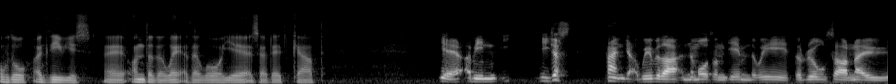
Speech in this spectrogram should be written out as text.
Although I agree with you, uh, under the letter of the law, yeah, it's a red card. Yeah, I mean, you just can't get away with that in the modern game the way the rules are now.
